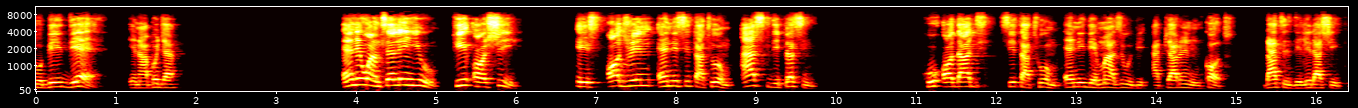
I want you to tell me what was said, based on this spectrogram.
to be there in Abuja. Anyone telling you he or she is ordering any sit at home, ask the person who ordered sit at home any day Mazi will be appearing in court. That is the leadership.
